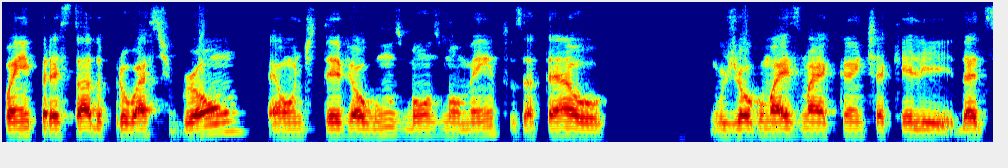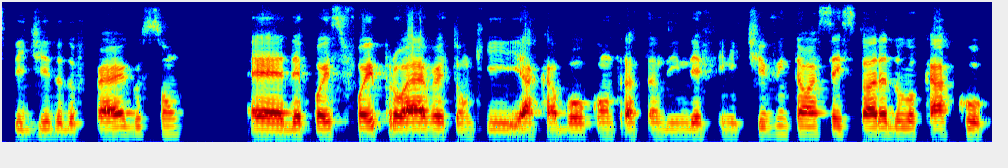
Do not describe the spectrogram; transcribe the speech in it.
foi emprestado para o West Brom, é onde teve alguns bons momentos, até o o jogo mais marcante aquele da despedida do Ferguson. É, depois foi para o Everton, que acabou contratando em definitivo. Então, essa história do Lukaku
